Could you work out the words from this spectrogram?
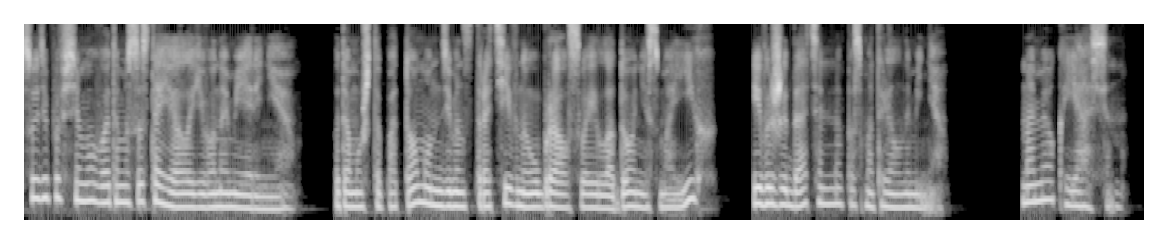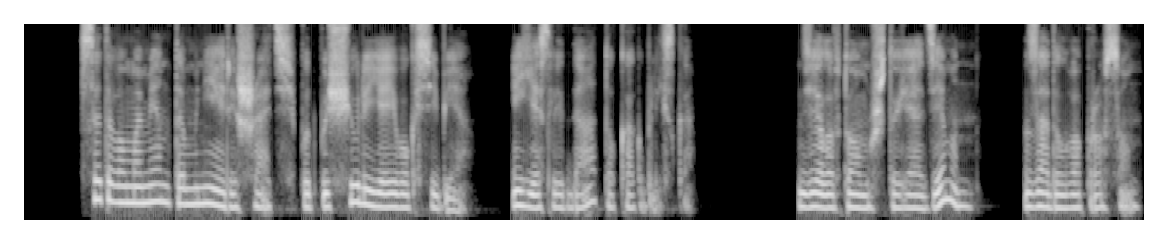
Судя по всему, в этом и состояло его намерение, потому что потом он демонстративно убрал свои ладони с моих и выжидательно посмотрел на меня. Намек ясен. С этого момента мне решать, подпущу ли я его к себе, и если да, то как близко. «Дело в том, что я демон?» — задал вопрос он.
